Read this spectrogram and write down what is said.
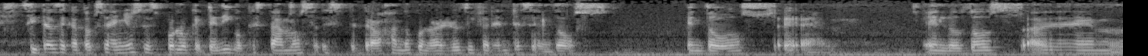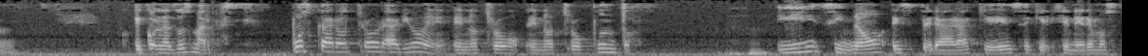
citas de 14 años, es por lo que te digo que estamos este, trabajando con horarios diferentes en dos, en dos, eh, en los dos, eh, con las dos marcas. Buscar otro horario en otro, en otro punto y si no, esperar a que se generemos.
